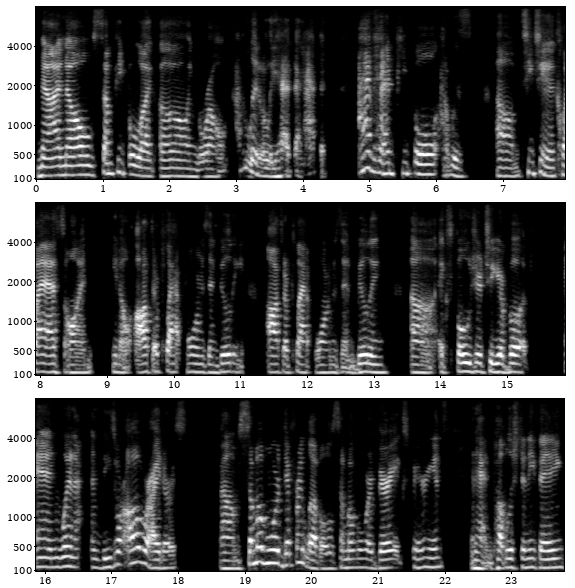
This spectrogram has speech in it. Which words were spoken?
Now, I know some people like, oh, and grown. I've literally had that happen. I have had people, I was um, teaching a class on, you know, author platforms and building author platforms and building uh, exposure to your book. And when, and these were all writers, um, some of them were different levels. Some of them were very experienced and hadn't published anything.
